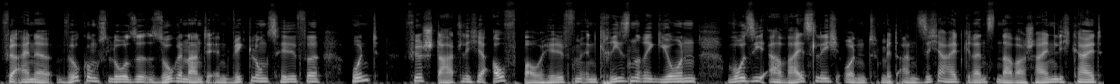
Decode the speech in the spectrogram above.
für eine wirkungslose sogenannte Entwicklungshilfe und für staatliche Aufbauhilfen in Krisenregionen, wo sie erweislich und mit an Sicherheit grenzender Wahrscheinlichkeit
